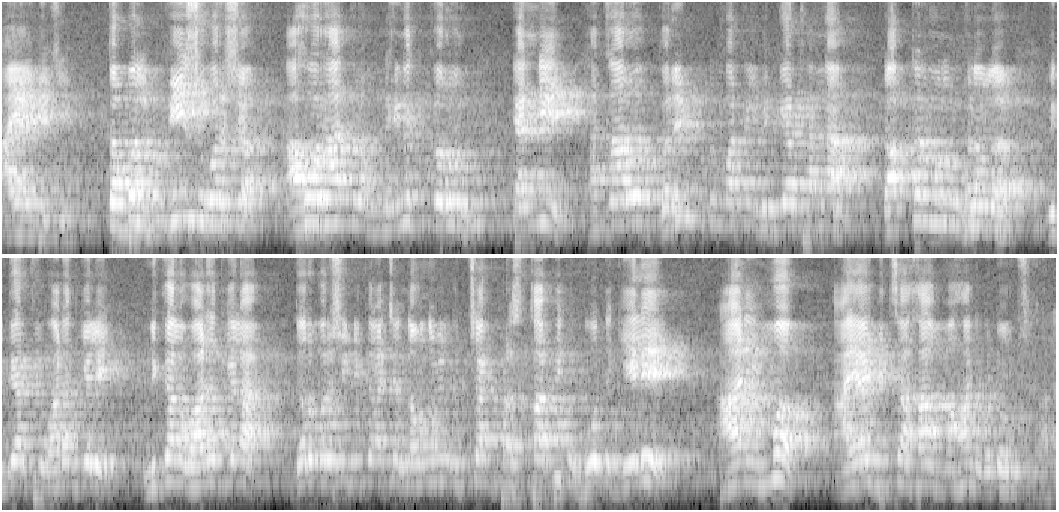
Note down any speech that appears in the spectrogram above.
आय आय बीची तब्बल वीस वर्ष अहोरात्र मेहनत करून त्यांनी हजारो गरीब कुटुंबातील विद्यार्थ्यांना डॉक्टर म्हणून घडवलं. विद्यार्थी वाढत गेले निकाल वाढत गेला. दरवर्षी निकालाचे नवनवीन उच्चांक प्रस्थापित होत गेले. आणि मग आय आय बीचा हा महान वटवृक्ष झाला.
